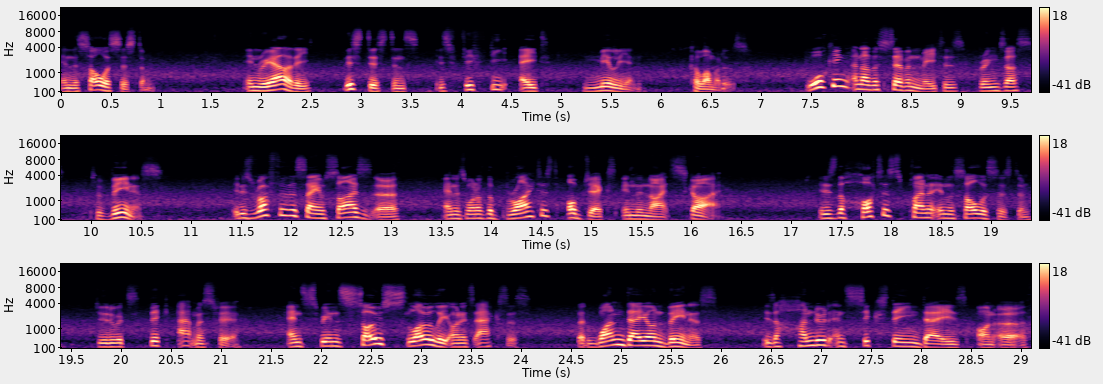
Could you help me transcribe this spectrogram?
in the solar system. In reality, this distance is 58 million kilometers. Walking another 7 meters brings us to Venus. It is roughly the same size as Earth and is one of the brightest objects in the night sky. It is the hottest planet in the solar system due to its thick atmosphere and spins so slowly on its axis that one day on Venus is 116 days on Earth.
